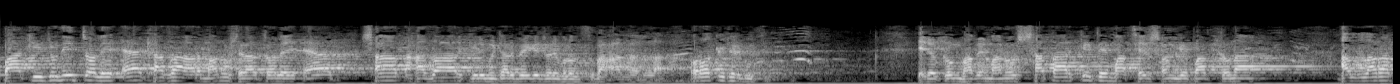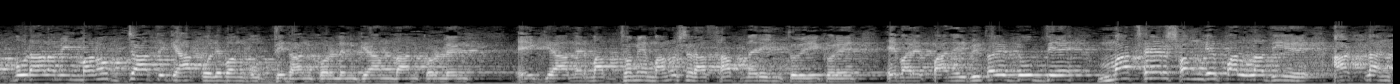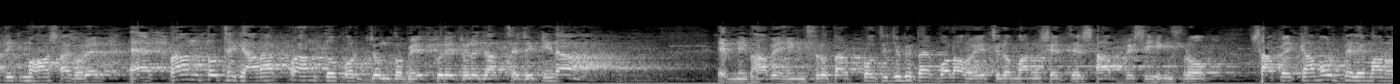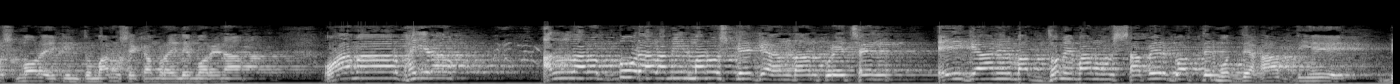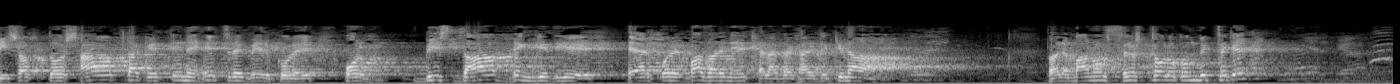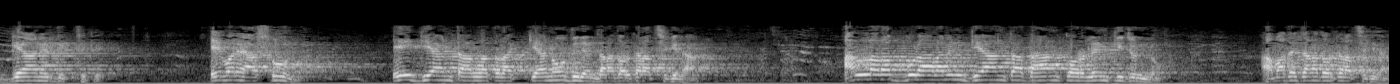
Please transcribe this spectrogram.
পাখি যদি চলে, এক হাজার মানুষেরা চলে, এক সাত হাজার কিলোমিটার বেগে চলে বলুন সুবাহ রকেটের গুছি এরকম ভাবে মানুষ সাঁতার কেটে মাছের সঙ্গে পারত না। আল্লাহ রাব্বুর আলমিন মানব জাতিকে আকল এবং বুদ্ধি দান করলেন, জ্ঞান দান করলেন। এই জ্ঞানের মাধ্যমে মানুষেরা সাবমেরিন তৈরি করে এবারে পানির ভিতরে ডুব দিয়ে মাছের সঙ্গে পাল্লা দিয়ে আটলান্টিক মহাসাগরের এক প্রান্ত থেকে আর এক প্রান্ত পর্যন্ত ভেদ করে চলে যাচ্ছে, ঠিক কিনা? এমনি ভাবে হিংস্রতার প্রতিযোগিতায় বলা হয়েছিল, মানুষের চেয়ে সাপ বেশি হিংস্র। সাপে কামড় দিলে মানুষ মরে, কিন্তু মানুষে কামড়াইলে মরে না। ও আমার ভাইয়েরা আল্লাহ রব্বুর আলমিন মানুষকে জ্ঞান দান করেছেন। এই জ্ঞানের মাধ্যমে মানুষ সাপের গর্তের মধ্যে হাত দিয়ে বিষাক্ত সাপটাকে টেনে হেঁচড়ে বের করে ওর বিষ দাঁত ভেঙ্গে দিয়ে এরপরে বাজারে নিয়ে খেলা দেখায়, ঠিক কিনা? তাহলে মানুষ শ্রেষ্ঠ হল কোন দিক থেকে? জ্ঞানের দিক থেকে। এবারে আসুন, এই জ্ঞানটা আল্লাহ তালা কেন দিলেন জানা দরকার আছে কিনা? আল্লাহ রাব্বুল আলমিন জ্ঞানটা দান করলেন কি জন্য? আমাদের জানা দরকার আছে কিনা?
